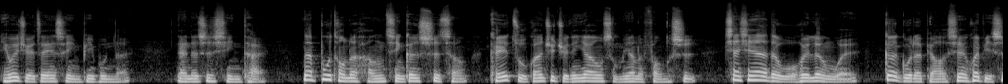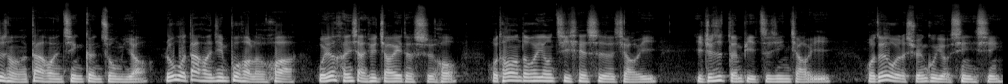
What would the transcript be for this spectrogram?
你会觉得这件事情并不难，难的是心态。那不同的行情跟市场，可以主观去决定要用什么样的方式。像现在的我会认为，个股的表现会比市场的大环境更重要。如果大环境不好的话，我又很想去交易的时候，我通常都会用机械式的交易，也就是等比资金交易。我对我的选股有信心，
